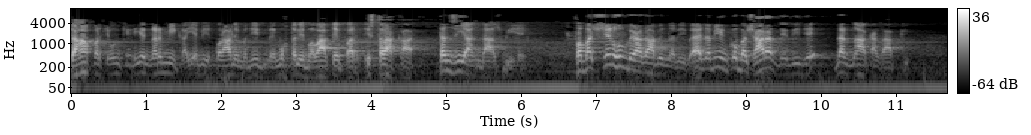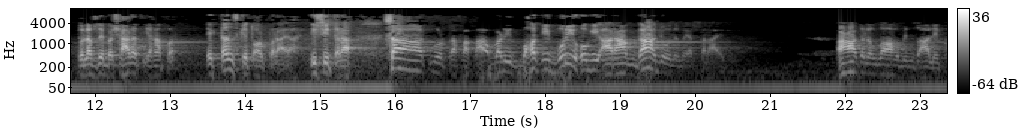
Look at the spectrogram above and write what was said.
جہاں پر کہ ان کے لیے نرمی کا یہ بھی قرآن مجید میں مختلف مواقع پر اس طرح کا تنزیہ انداز بھی ہے۔ فبشر ہوں بے عذاب نلیب۔ اے نبی، ان کو بشارت دے دیجیے دردناک عذاب کی۔ تو لفظ بشارت یہاں پر ایک طنز کے طور پر آیا ہے۔ اسی طرح سات مرتفقہ، بڑی، بہت ہی بری ہوگی آرام گاہ جو انہیں میسر آئے گی۔ احاط اللہ من ذالک۔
